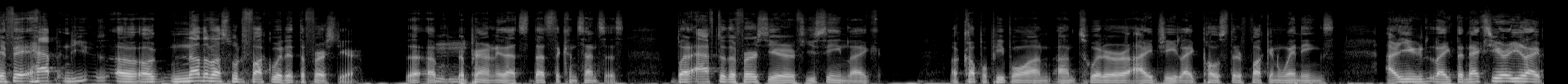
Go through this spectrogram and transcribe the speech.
if it happened? You, uh, uh, none of us would fuck with it the first year. Uh, uh, apparently, that's that's the consensus. But after the first year, if you've seen like a couple people on on Twitter or IG like post their fucking winnings. Are you like the next year? Are you like,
